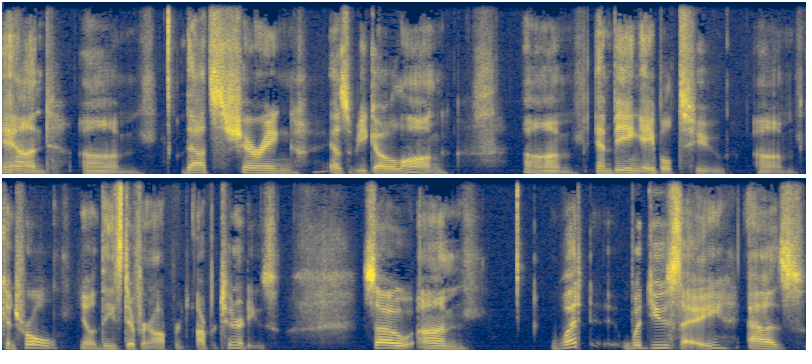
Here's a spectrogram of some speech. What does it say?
and um, that's sharing as we go along, um, and being able to um, control you know these different oppor- opportunities. So, um, what would you say as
